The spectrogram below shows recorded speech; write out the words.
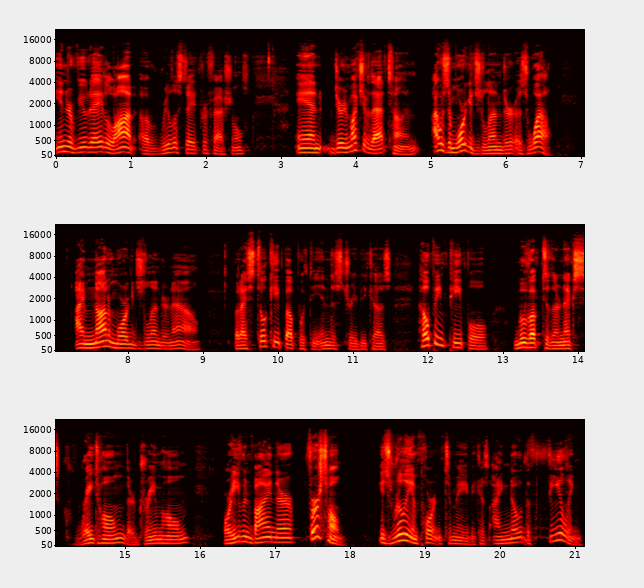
Interviewed a lot of real estate professionals. And during much of that time, I was a mortgage lender as well. I'm not a mortgage lender now, but I still keep up with the industry because helping people move up to their next great home, their dream home, or even buying their first home is really important to me because I know the feeling,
